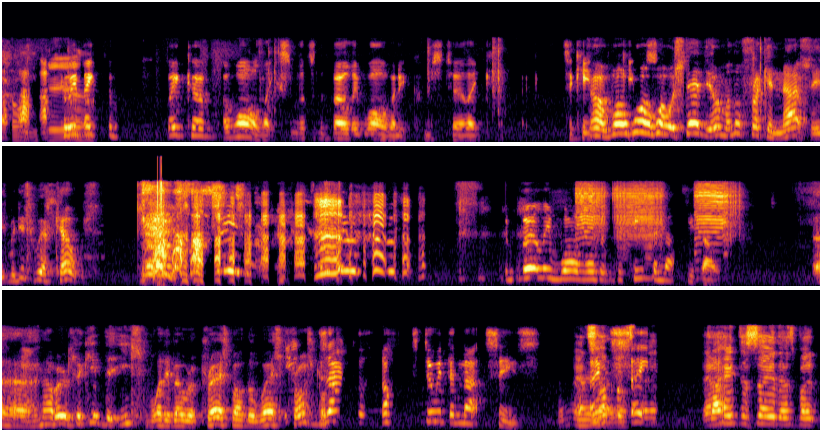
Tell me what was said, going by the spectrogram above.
Oh, Can we make a make a, a wall like similar to the Berlin Wall when it comes to like to keep? oh, whoa, keep whoa, whoa, steady on, we're not freaking Nazis, we just wear kilts. The Berlin Wall wasn't to keep the Nazis out. Uh, no, but it was to keep the East bloody well repressed while the West prospered. Exactly. Nothing to do with the Nazis. And, Yeah, some would say, and I hate to say this, but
